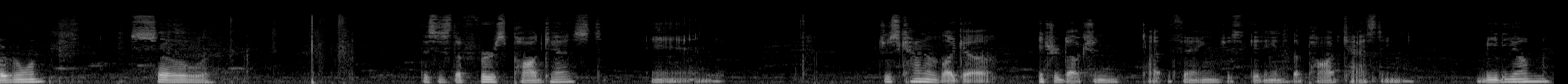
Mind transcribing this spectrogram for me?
everyone. So, this is the first podcast, and just kind of like a introduction type of thing, just getting into the podcasting medium.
